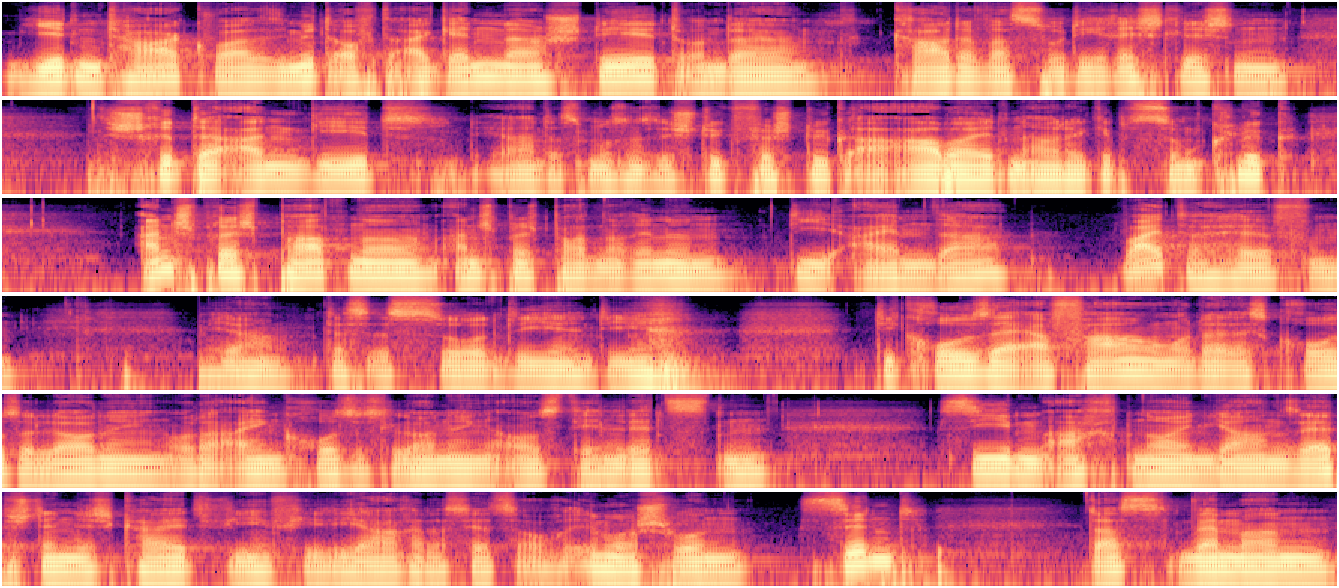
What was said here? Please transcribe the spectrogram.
jeden Tag quasi mit auf der Agenda steht und da gerade was so die rechtlichen Schritte angeht, ja, das muss man sich Stück für Stück erarbeiten, aber da gibt es zum Glück Ansprechpartner, Ansprechpartnerinnen, die einem da weiterhelfen. Ja, das ist so die, die, die große Erfahrung oder das große Learning oder ein großes Learning aus den letzten sieben, acht, neun Jahren Selbstständigkeit, wie viele Jahre das jetzt auch immer schon sind, dass wenn man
